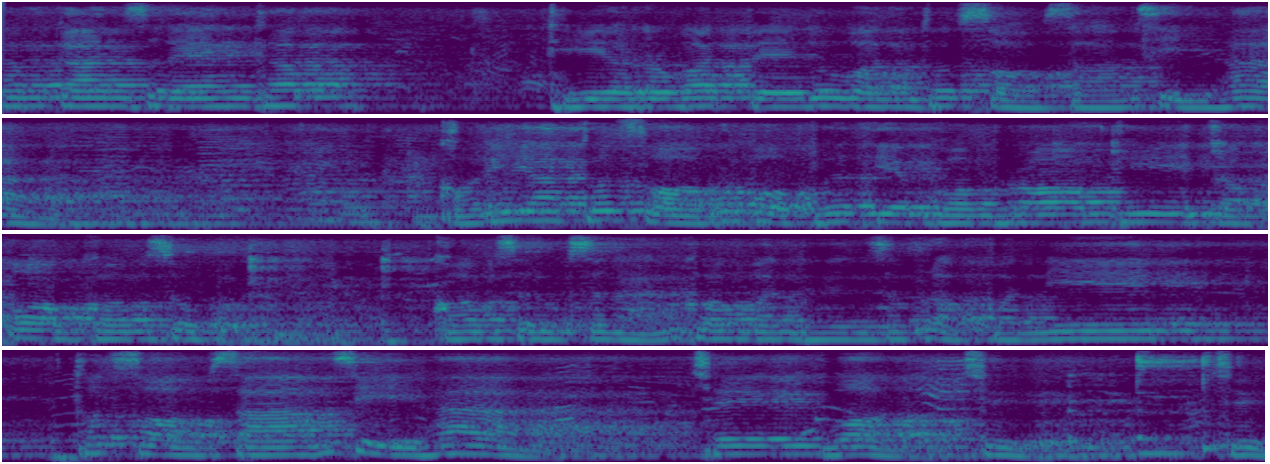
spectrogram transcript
ทำการแสดงครับธีรวัตรเปรุวันทดสอบสามสี่ห้าขออนุญาตทดสอบระบบเพื่อเตรียมความพร้อมที่จะมอบความสุข ความสนุกสนานความบันเทิงสำหรับวันนี้ ทดสอบ 3 4 5 เช็ควันชื่อชื่อ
